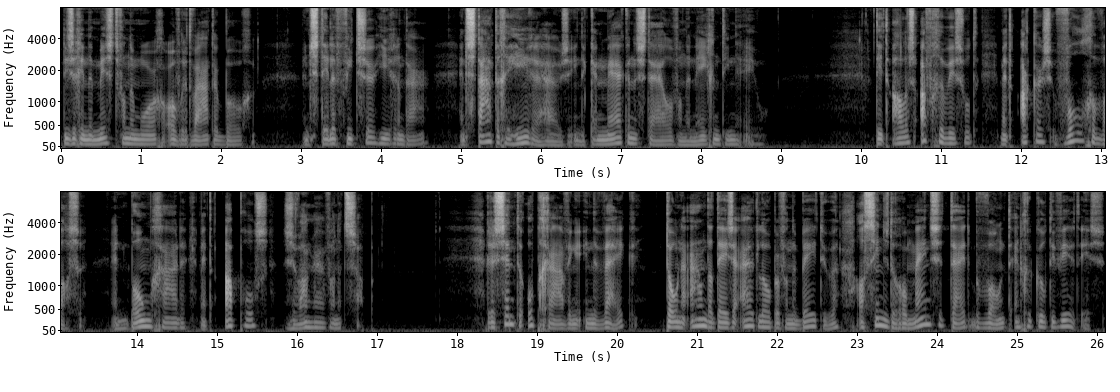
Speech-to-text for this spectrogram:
die zich in de mist van de morgen over het water bogen. Een stille fietser hier en daar en statige herenhuizen in de kenmerkende stijl van de 19e eeuw. Dit alles afgewisseld met akkers vol gewassen en boomgaarden met appels zwanger van het sap. Recente opgravingen in de wijk tonen aan dat deze uitloper van de Betuwe al sinds de Romeinse tijd bewoond en gecultiveerd is.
